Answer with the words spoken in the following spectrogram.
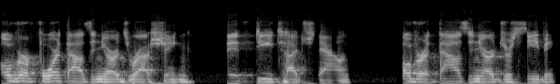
over 4,000 yards rushing, 50 touchdowns, over a 1,000 yards receiving,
